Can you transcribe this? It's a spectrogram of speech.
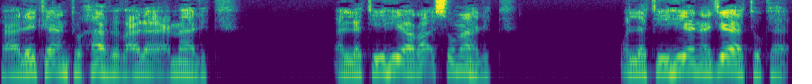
فعليك أن تحافظ على أعمالك التي هي رأس مالك والتي هي نجاتك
